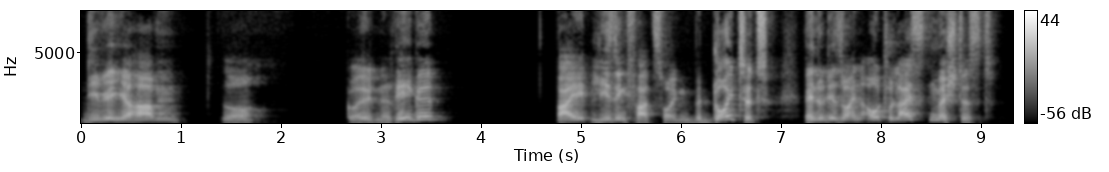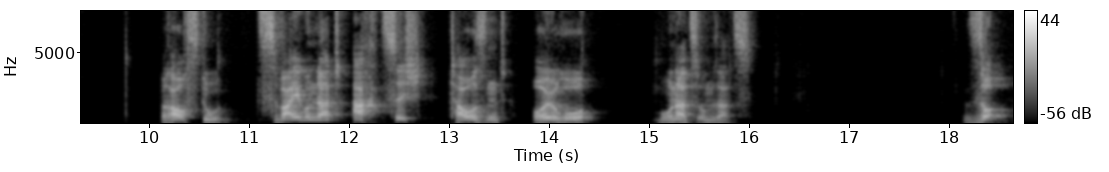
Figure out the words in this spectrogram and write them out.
die wir hier haben. So, goldene Regel bei Leasingfahrzeugen. Bedeutet, wenn du dir so ein Auto leisten möchtest, brauchst du 280.000 Euro Monatsumsatz. So,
